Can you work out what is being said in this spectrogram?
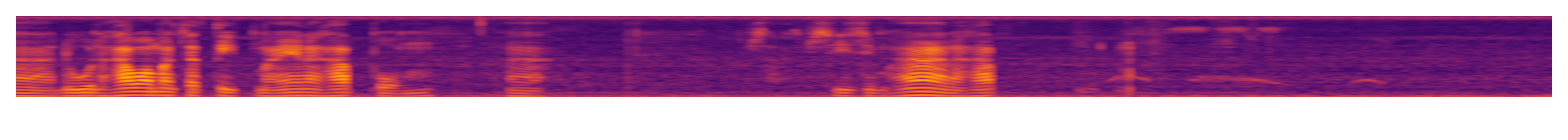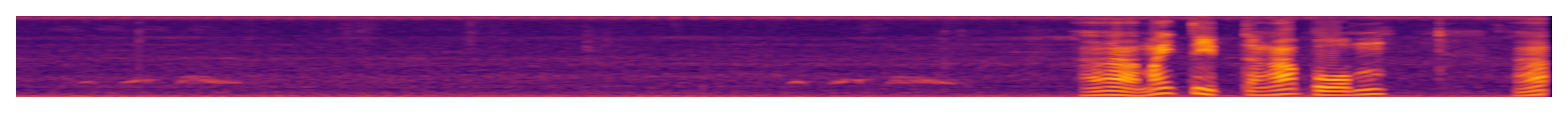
อ่าดูนะครับว่ามันจะติดไหมนะครับ ผมอ่าสี่สิบห้านะครับ อ่าไม่ติดนะครับผมอ่า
